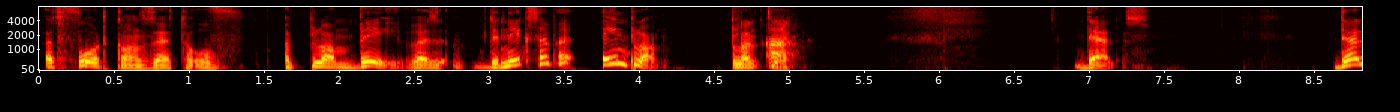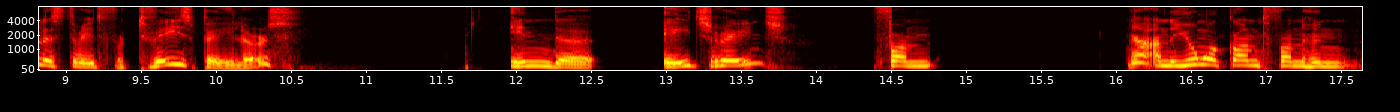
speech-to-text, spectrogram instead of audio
het voort kan zetten. Of een plan B. De Knicks hebben één plan. Plan A. Dallas. Dallas treedt voor twee spelers in de age range van ja, aan de jonge kant van hun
